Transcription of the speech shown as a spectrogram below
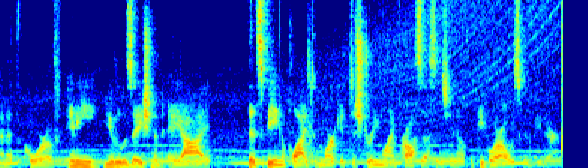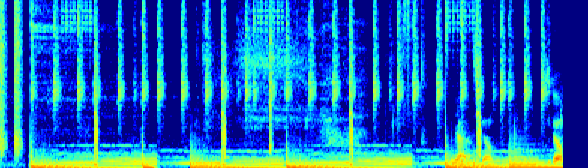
and at the core of any utilization of AI that's being applied to the market to streamline processes, you know, the people are always going to be there. Got it. Let's go. Let's go.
